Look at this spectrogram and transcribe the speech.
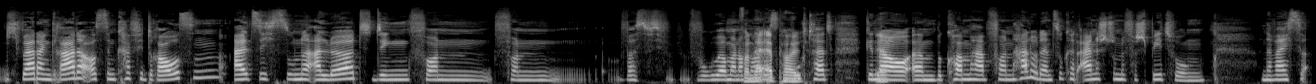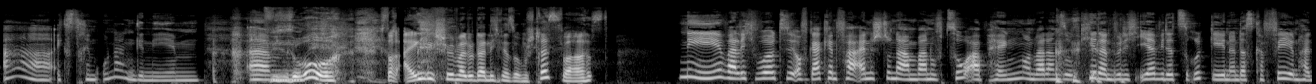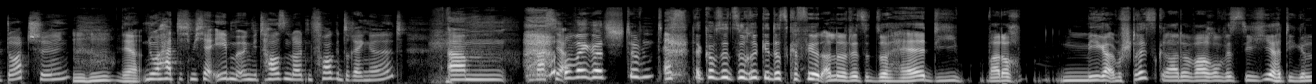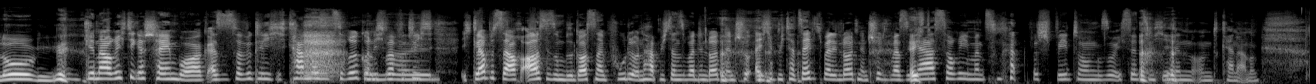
Ich war dann gerade aus dem Kaffee draußen, als ich so eine Alert-Ding von von was worüber man noch Von mal der das App halt. gebucht hat, genau ähm, bekommen habe von Hallo, dein Zug hat eine Stunde Verspätung. Und da war ich so, ah, extrem unangenehm. Ähm, Wieso? Ist doch eigentlich schön, weil du da nicht mehr so im Stress warst. Nee, weil ich wollte auf gar keinen Fall eine Stunde am Bahnhof Zoo abhängen und war dann so, okay, dann würde ich eher wieder zurückgehen in das Café und halt dort chillen. Mhm, ja. Nur hatte ich mich ja eben irgendwie tausend Leuten vorgedrängelt. Ähm, was ja Oh mein Gott, stimmt. Da kommst du zurück in das Café und alle Leute sind so, hä, die war doch mega im Stress gerade. Warum ist die hier? Hat die gelogen? genau richtiger Shamewalk. Also es war wirklich, ich kam da so zurück und ich war wirklich, ich glaube, es sah auch aus wie so ein begossener Pudel und habe mich dann so bei den Leuten entschuldigt. Ich habe mich tatsächlich bei den Leuten entschuldigt. War so, Echt? ja, sorry, mein Zug hat Verspätung. So, ich setze mich hier hin und keine Ahnung.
